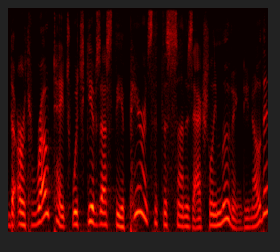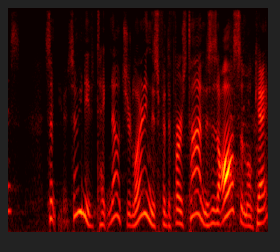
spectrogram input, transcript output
the earth rotates, which gives us the appearance that the sun is actually moving. Do you know this? Some, some of you need to take notes. You're learning this for the first time. This is awesome, okay?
